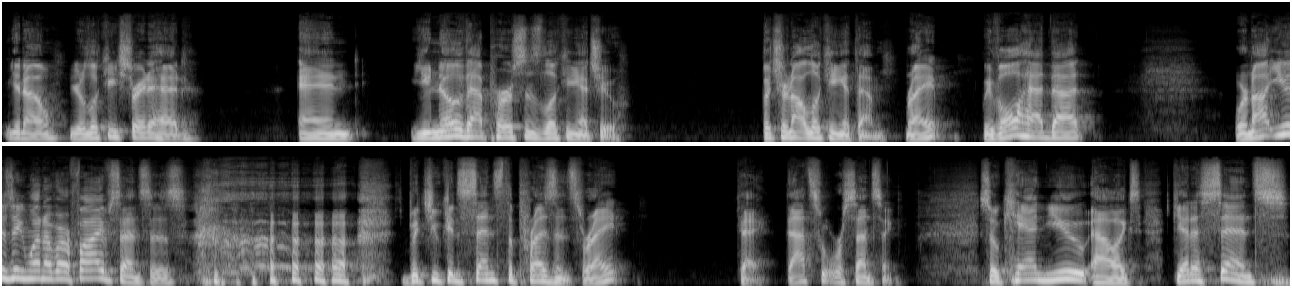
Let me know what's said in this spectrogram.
you know, you're looking straight ahead and you know that person's looking at you, but you're not looking at them, right? We've all had that. We're not using one of our five senses, but you can sense the presence, right? Okay, that's what we're sensing. So, can you, Alex, get a sense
